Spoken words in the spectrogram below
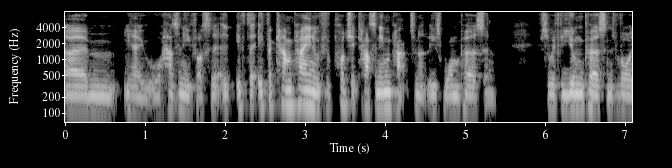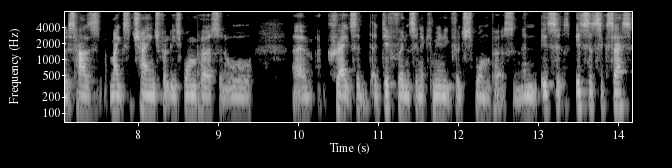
um you know or has an ethos that if the, if a campaign or if a project has an impact on at least one person so if a young person's voice has makes a change for at least one person or um, creates a, a, difference in a community for just one person then it's a, it's a success.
